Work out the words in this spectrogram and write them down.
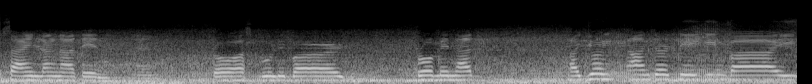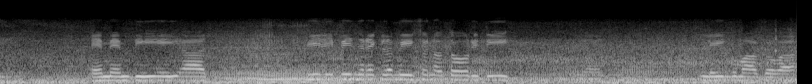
Usahin lang natin. Roas Boulevard Promenade. A joint undertaking by MMDA at Philippine Reclamation Authority. Yung gumagawa.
